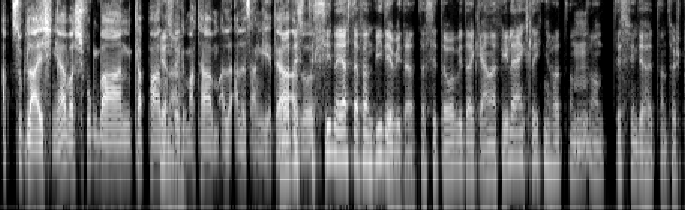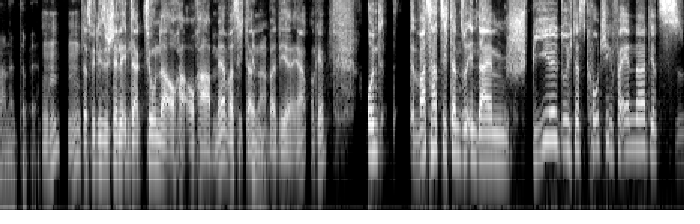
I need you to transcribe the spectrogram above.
abzugleichen, ja, was Schwungbahn, Klappbahn, genau. was wir genau. gemacht haben, alles angeht. Ja? Aber das, also, das sieht man erst auf einem Video wieder, dass sich da wieder ein kleiner Fehler eingeschlichen hat und, mhm. und das finde ich halt dann so spannend dabei. Mhm. mhm. Dass wir diese schnelle Interaktion da auch, auch haben, ja, was ich dann genau. bei dir, ja, okay. Und was hat sich dann so in deinem Spiel durch das Coaching verändert? Jetzt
